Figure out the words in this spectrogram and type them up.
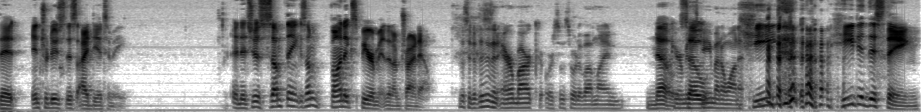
that introduced this idea to me, and it's just something, some fun experiment that I'm trying out. Listen, if this is an air mark or some sort of online No, pyramid so scheme, I don't want it. he he did this thing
